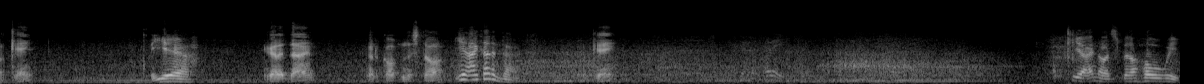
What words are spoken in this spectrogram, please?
Okay? Yeah. You got a dime? You got a call from the store? Yeah, I got a dime. Okay. Yeah, I know. It's been a whole week.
